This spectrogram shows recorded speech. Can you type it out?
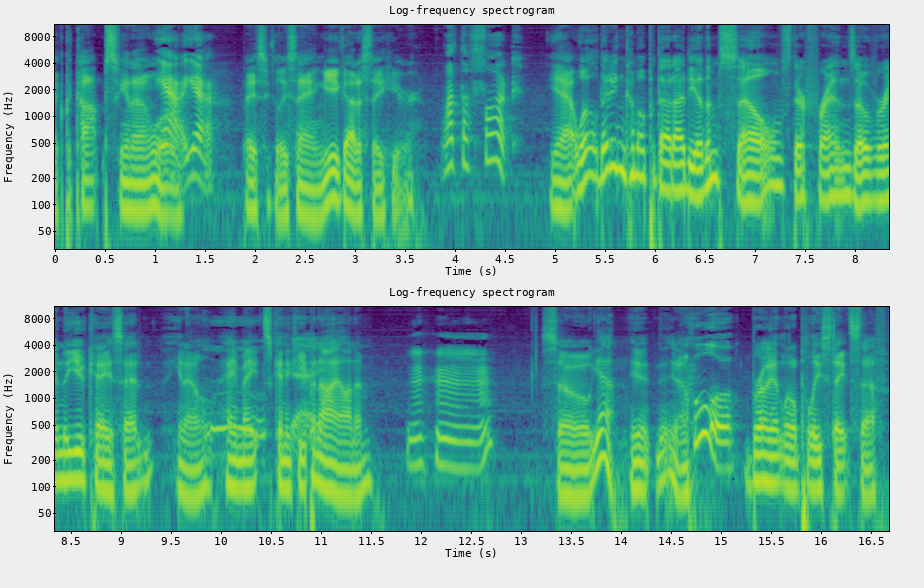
Like the cops, you know, yeah, yeah. basically saying, you got to stay here. What the fuck? Yeah, well, they didn't come up with that idea themselves. Their friends over in the UK said, you know, hey, mates, can you keep an eye on him? Mm-hmm. So, yeah, it, you know, Cool. brilliant little police state stuff.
